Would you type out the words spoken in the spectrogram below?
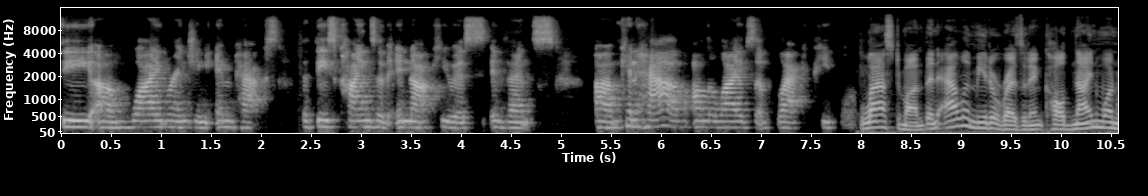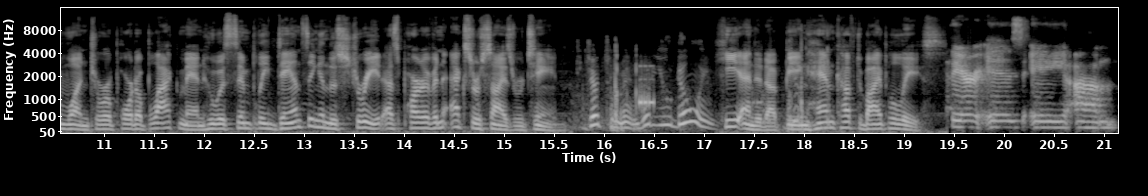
the um, wide ranging impacts that these kinds of innocuous events um, can have on the lives of Black people. Last month, an Alameda resident called 911 to report a black man who was simply dancing in the street as part of an exercise routine. Gentlemen, what are you doing? He ended up being handcuffed by police. There is a um,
